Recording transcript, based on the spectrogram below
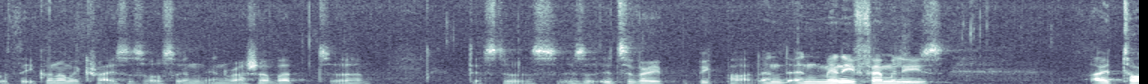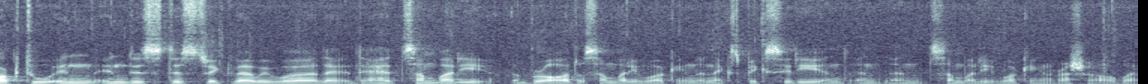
with the economic crisis also in, in Russia, but uh, there still is, is a, it's a very big part. And and many families I talked to in, in this district where we were, they, they had somebody abroad or somebody working in the next big city and, and, and somebody working in Russia or where,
